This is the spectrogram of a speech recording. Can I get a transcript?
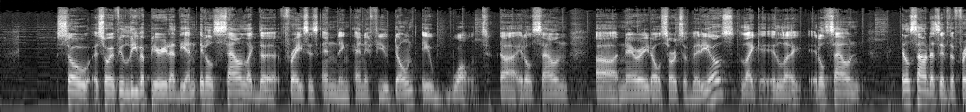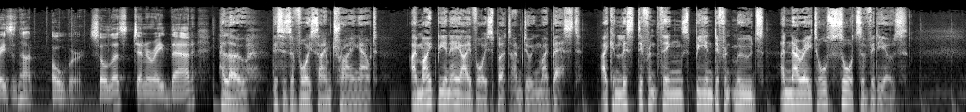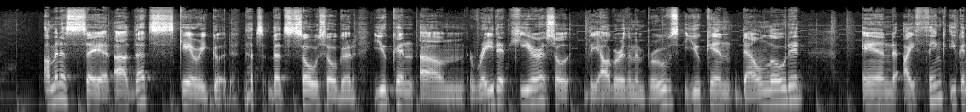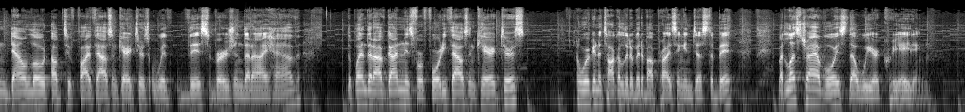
So, so if you leave a period at the end, it'll sound like the phrase is ending, and if you don't, it won't. Uh, it'll sound uh, narrate all sorts of videos, like it like it'll sound, it'll sound as if the phrase is not over. So let's generate that. Hello, this is a voice I am trying out. I might be an AI voice, but I'm doing my best. I can list different things, be in different moods, and narrate all sorts of videos. I'm gonna say it. Uh, that's scary good. That's that's so so good. You can um, rate it here, so the algorithm improves. You can download it, and I think you can download up to 5,000 characters with this version that I have. The plan that I've gotten is for 40,000 characters. And we're going to talk a little bit about pricing in just a bit. But let's try a voice that we are creating.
